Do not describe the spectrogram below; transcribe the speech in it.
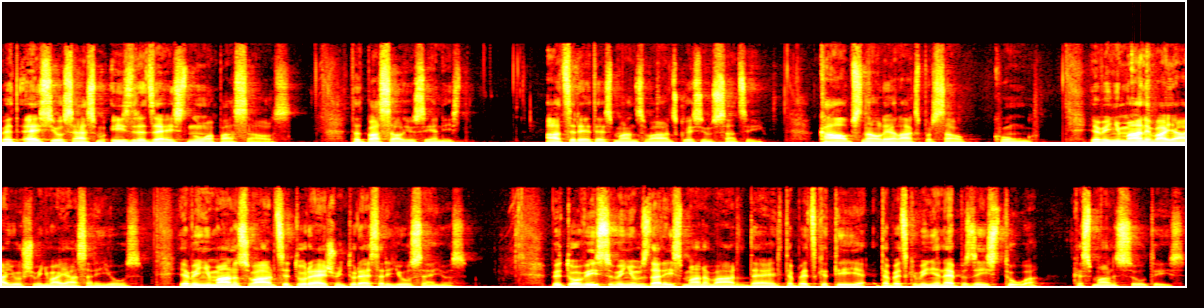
bet es jūs esmu izredzējis no pasaules, tad pasaule jūs ienīst. Atcerieties manus vārdus, ko es jums sacīju. Kalps nav lielāks par savu kungu. Ja viņi mani vajājuši, viņi vajās arī jūs. Ja viņi manus vārdus ir turējuši, viņi turēs arī jūsējos. Bet to visu viņi jums darīs mana vārda dēļ, tāpēc ka, tie, tāpēc, ka viņi nepazīst to, kas manis sūtīs.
